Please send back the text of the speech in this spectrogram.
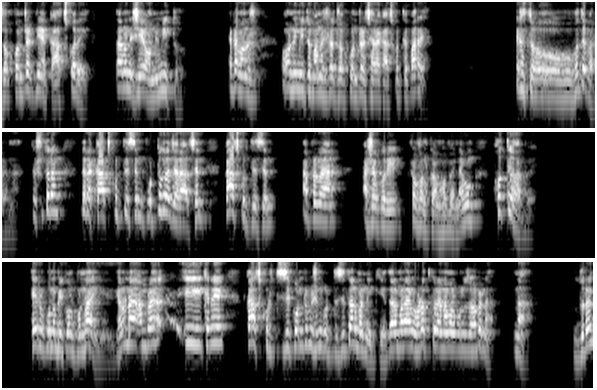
জব কন্ট্রাক্ট নিয়ে কাজ করে, তার মানে সে অনিয়মিত একটা মানুষ অনিয়মিত মানুষ জব কন্ট্রাক্ট ছাড়া কাজ করতে পারে? এটা তো হতে পারে না। তো সুতরাং যারা কাজ করতেছেন, পর্তুগালে যারা আছেন, কাজ করতেছেন, আপনারা আশা করি সফল কাম হবেন এবং হতে হবে। এর কোনো বিকল্প নাই। কেননা আমরা এই এখানে কাজ করতেছি কন্ট্রিবিউশন করতেছি, তার মানে কি? তার মানে আমি হঠাৎ করে আমার বলে হবে না? না। সুতরাং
